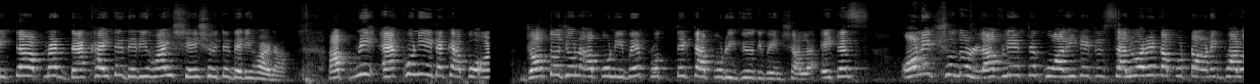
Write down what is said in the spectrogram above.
এইটা আপনার দেখাইতে দেরি হয়, শেষ হইতে দেরি হয় না। আপনি এখনই এটাকে আপু, যতজন আপু নিবে, প্রত্যেকটা আপু রিভিউ দিবে ইনশাল্লাহ এটা অনেক সুন্দর লাভলি একটা কোয়ালিটি এটা সালোয়ারের কাপড়টা। অনেক ভালো,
